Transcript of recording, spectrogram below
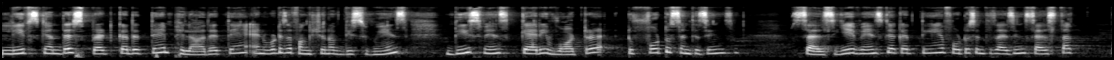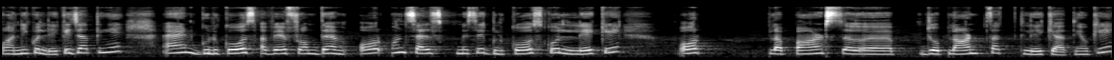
लीव्स के अंदर स्प्रेड कर देते हैं फैला देते हैं। And what is the function of this veins this veins carry water to photosynthesizing cells ये वेंस क्या करती हैं? फोटोसिंथेसाइजिंग सेल्स तक पानी को लेके जाती हैं and glucose away from them और उन सेल्स में से ग्लूकोज को लेके और प्लांट्स जो प्लांट तक लेके आती हैं ओके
